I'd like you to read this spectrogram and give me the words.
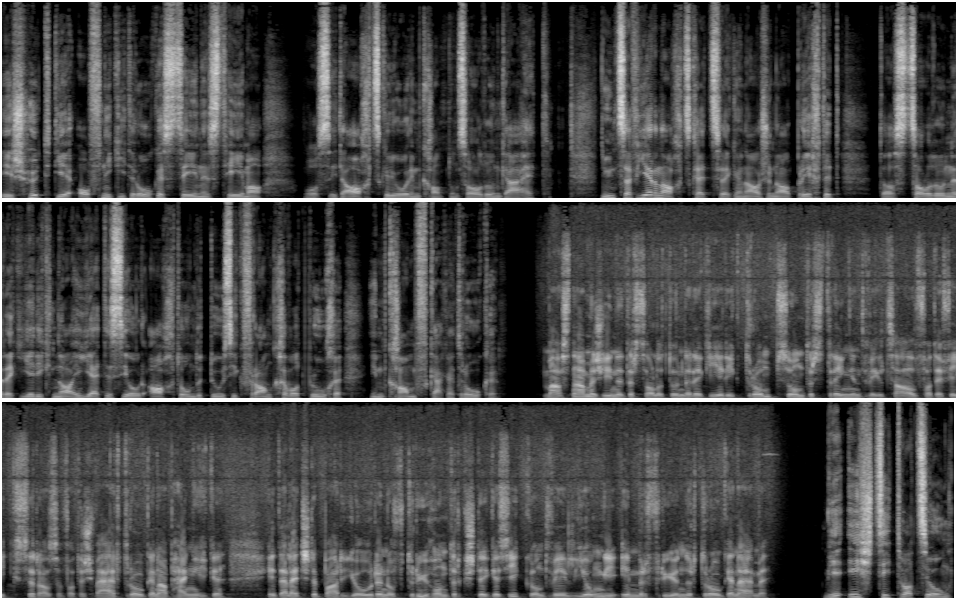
ist heute die offene Drogenszene ein Thema, was in den 80er Jahren im Kanton Solothurn gegeben hat. 1984 hat das Regionaljournal berichtet, dass die Solothurner Regierung neu jedes Jahr 800'000 Franken brauchen im Kampf gegen Drogen. Massnahmen scheinen der Solothurner Regierung darum besonders dringend, weil die Zahl der Fixer, also den Schwerdrogenabhängigen, in den letzten paar Jahren auf 300 gestiegen ist und weil Junge immer früher Drogen nehmen. Wie war die Situation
